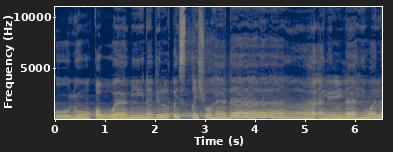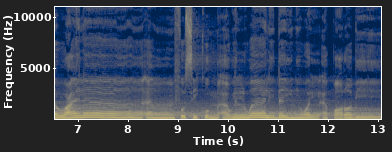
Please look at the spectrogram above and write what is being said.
كونوا قوامين بالقسط شهداء لله ولو على أنفسكم أو الوالدين والأقربين.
